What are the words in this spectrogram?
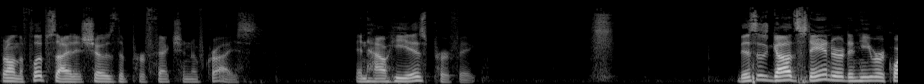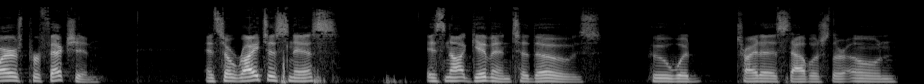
But on the flip side, it shows the perfection of Christ and how he is perfect. This is God's standard, and he requires perfection. And so, righteousness is not given to those who would try to establish their own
